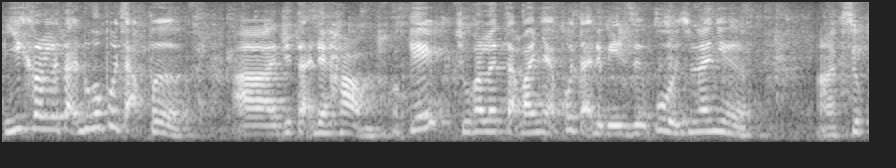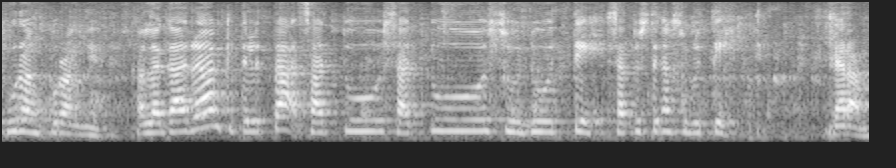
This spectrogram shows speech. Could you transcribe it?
Yeast kalau letak dua pun tak apa. Uh, dia tak ada harm. Okay? Cuma kalau letak banyak pun tak ada beza pun sebenarnya. Uh, sekurang-kurangnya. Kalau garam, kita letak satu satu sudu teh. Satu setengah sudu teh. Garam.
